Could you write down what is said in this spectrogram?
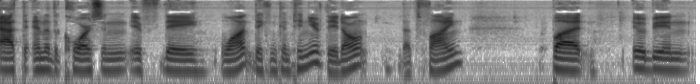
at the end of the course. And if they want, they can continue. If they don't, that's fine. But it would be an,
